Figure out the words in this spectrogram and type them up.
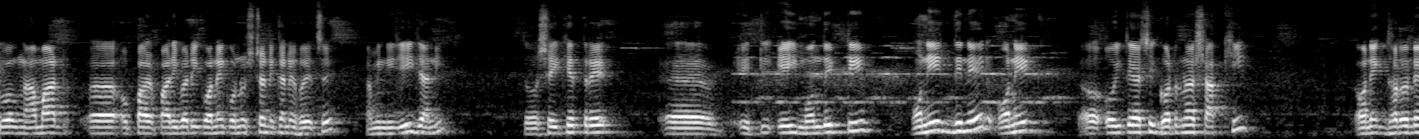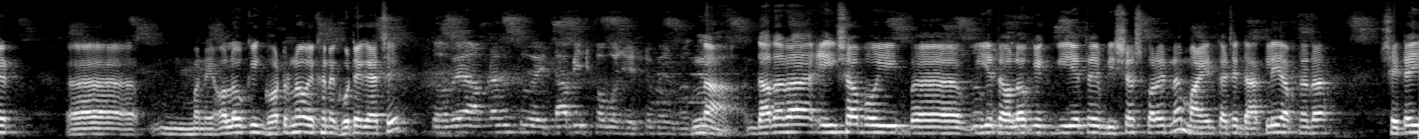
এবং আমার পারিবারিক অনেক অনুষ্ঠান এখানে হয়েছে আমি নিজেই জানি। তো সেই ক্ষেত্রে এটি এই মন্দিরটি অনেক দিনের অনেক ঐতিহাসিক ঘটনার সাক্ষী। অনেক ধরনের মানে অলৌকিক ঘটনাও এখানে ঘটে গেছে। তবে আমরা কিন্তু এই তাবিজ কবজ না দাদারা এইসব ওই ইয়েতে অলৌকিক ইয়েতে বিশ্বাস করেন না। মায়ের কাছে ডাকলেই আপনারা সেটাই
